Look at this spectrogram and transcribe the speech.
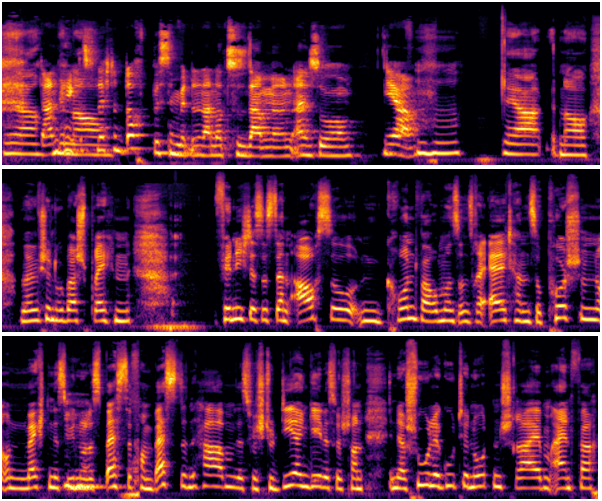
ja, dann genau. hängt es vielleicht dann doch ein bisschen miteinander zusammen. Also, ja. Mhm. Ja, genau. Und wenn wir schon drüber sprechen, finde ich, das ist dann auch so ein Grund, warum uns unsere Eltern so pushen und möchten, dass wir mhm. nur das Beste vom Besten haben, dass wir studieren gehen, dass wir schon in der Schule gute Noten schreiben, einfach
